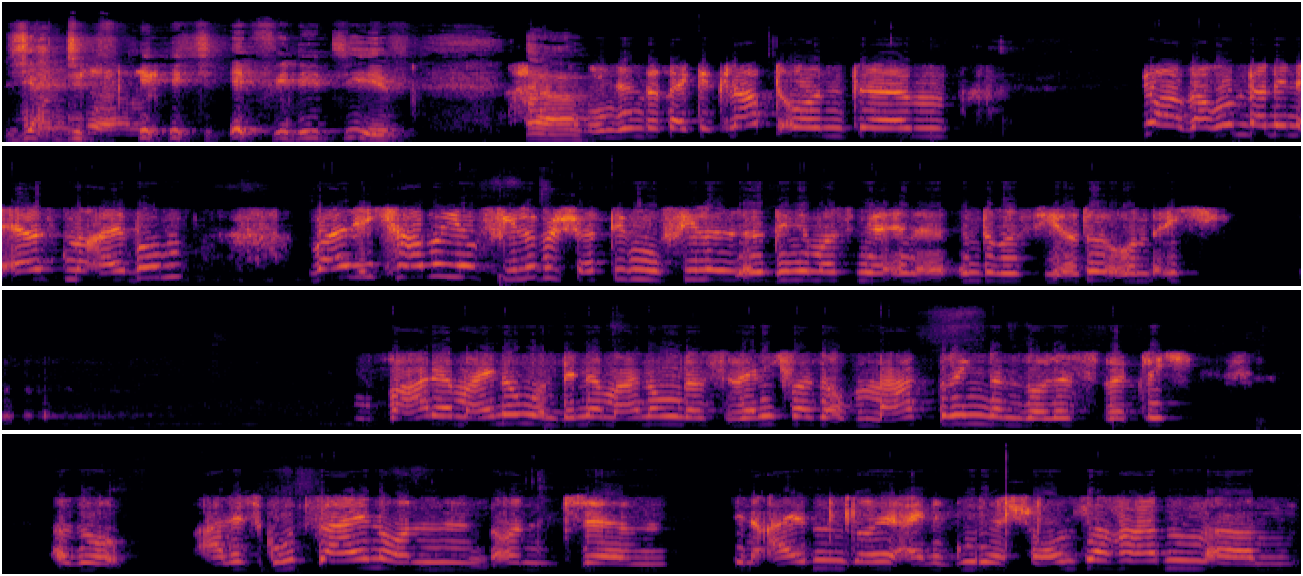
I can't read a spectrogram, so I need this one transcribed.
Ja, Und, ähm, definitiv. hat Äh, in den perfekt geklappt und ähm, ja, warum dann den ersten Album? Weil ich habe ja viele Beschäftigungen, viele äh, Dinge, was mir in, interessierte und ich war der Meinung und bin der Meinung, dass wenn ich was auf den Markt bringe, dann soll es wirklich, also alles gut sein und, und ähm, den Alben soll eine gute Chance haben, ähm,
